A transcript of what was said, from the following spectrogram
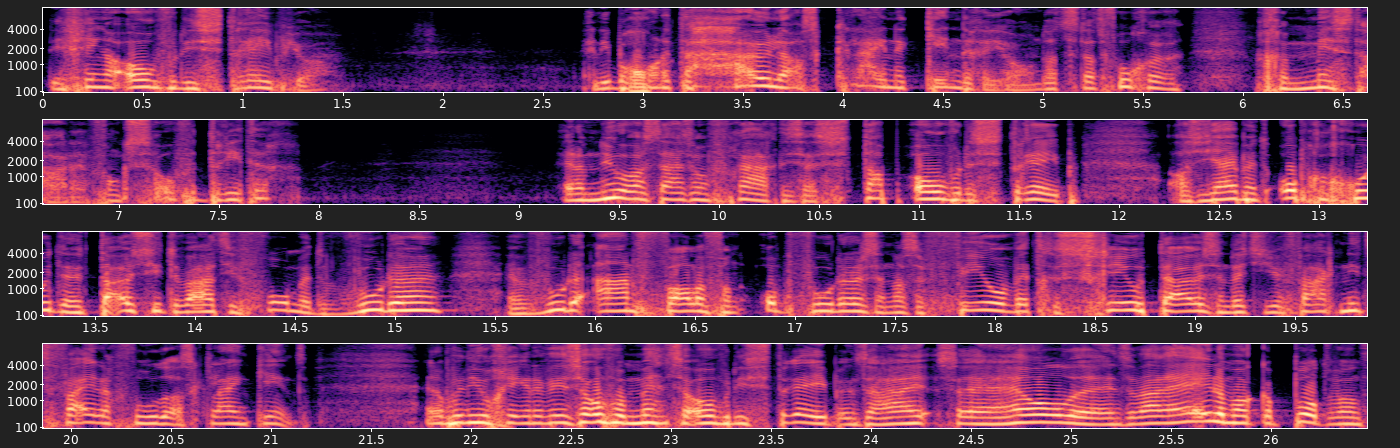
die gingen over die streep, joh. En die begonnen te huilen als kleine kinderen, joh, omdat ze dat vroeger gemist hadden. Vond ik zo verdrietig. En opnieuw was daar zo'n vraag. Die zei, stap over de streep. Als jij bent opgegroeid in een thuissituatie vol met woede en woede aanvallen van opvoeders. En als er veel werd geschreeuwd thuis en dat je je vaak niet veilig voelde als klein kind. En opnieuw gingen er weer zoveel mensen over die streep. En ze, ze helden en ze waren helemaal kapot. Want,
